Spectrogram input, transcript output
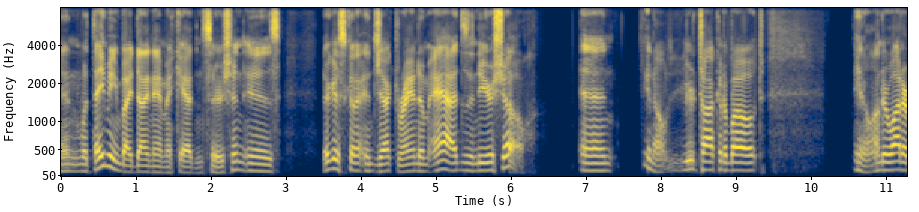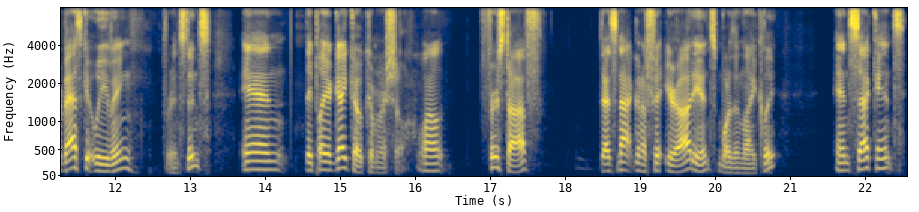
And what they mean by dynamic ad insertion is they're just going to inject random ads into your show. And, you know, you're talking about, you know, underwater basket weaving for instance, and they play a Geico commercial. Well, first off, that's not going to fit your audience more than likely. And second,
